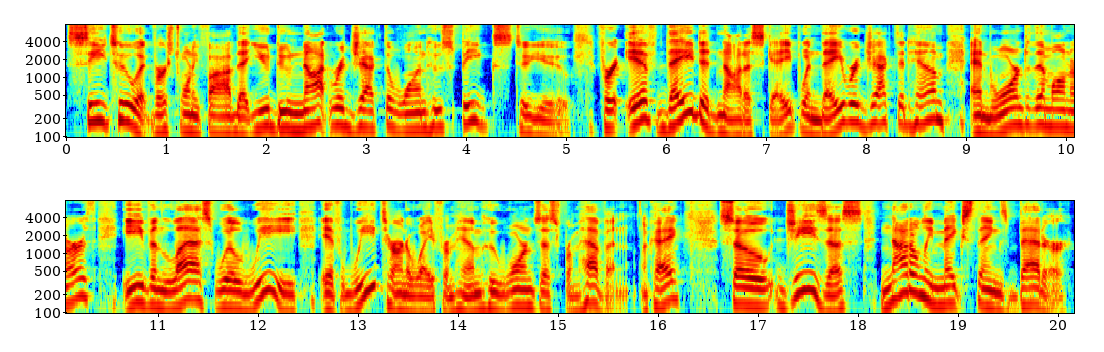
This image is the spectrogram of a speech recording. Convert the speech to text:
See to it, verse 25, that you do not reject the one who speaks to you. For if they did not escape when they rejected him and warned them on earth, even less will we if we turn away from him who warns us from heaven. Okay? So Jesus not only makes things better,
